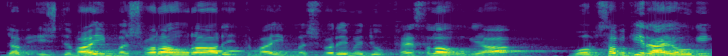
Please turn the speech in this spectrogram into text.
جب اجتماعی مشورہ ہو رہا اور اجتماعی مشورے میں جو فیصلہ ہو گیا، وہ اب سب کی رائے ہوگی۔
